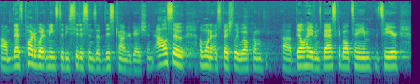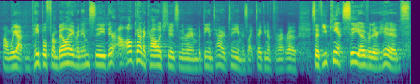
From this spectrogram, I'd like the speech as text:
Um, that's part of what it means to be citizens of this congregation. I also I want to especially welcome uh, Belhaven's basketball team that's here. Um, we got people from Belhaven MC. There are all kind of college students in the room, but the entire team is like taking up the front row. So if you can't see over their heads,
